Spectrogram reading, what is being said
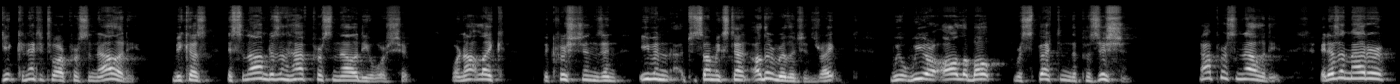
get connected to our personality because Islam doesn't have personality worship. We're not like the Christians and even to some extent other religions, right? We, we are all about respecting the position, not personality. It doesn't matter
